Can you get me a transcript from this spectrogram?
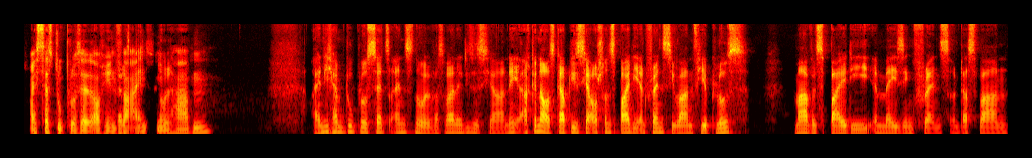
Ich weiß, dass Duplos jetzt auf jeden Ja, das- Fall 1-0 haben. Eigentlich haben Duplo Sets 1.0. Was war denn dieses Jahr? Nee, ach genau, es gab dieses Jahr auch schon Spidey and Friends, die waren 4 Plus. Marvel Spidey Amazing Friends. Und das waren,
